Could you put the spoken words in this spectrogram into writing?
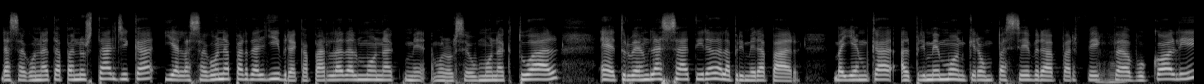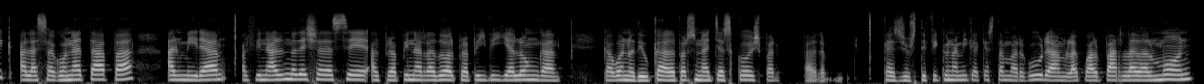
la segona etapa nostàlgica i a la segona part del llibre, que parla del món, bueno, el seu món actual, eh, trobem la sàtira de la primera part. Veiem que el primer món, que era un pessebre perfecte, uh -huh. bucòlic, a la segona etapa, al mirar, al final no deixa de ser el propi narrador, el propi Villalonga, que bueno, diu que el personatge és coix per, per que es justifiqui una mica aquesta amargura amb la qual parla del món,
